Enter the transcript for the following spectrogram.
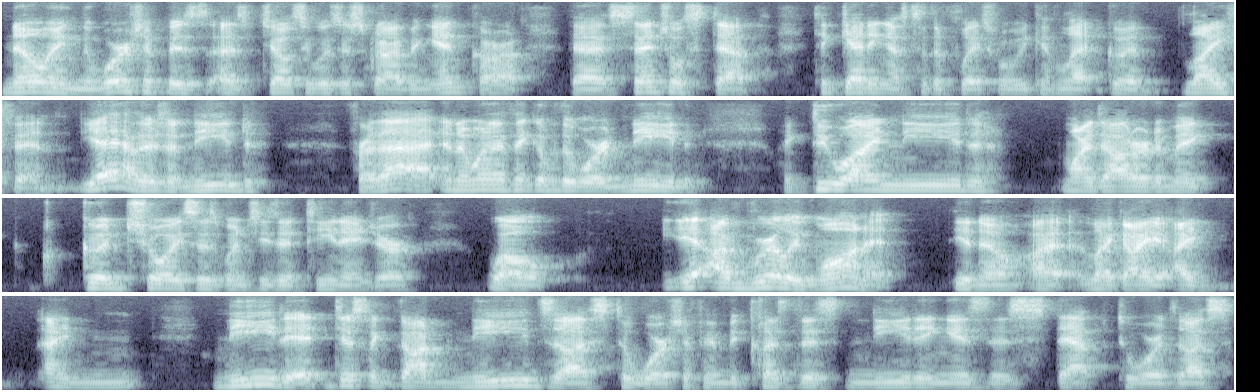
knowing the worship is, as Chelsea was describing and Cara, the essential step to getting us to the place where we can let good life in. Yeah, there's a need for that. And when I think of the word need, like, do I need my daughter to make good choices when she's a teenager? Well, yeah, I really want it. You know, I like I I I need it just like God needs us to worship him because this needing is this step towards us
